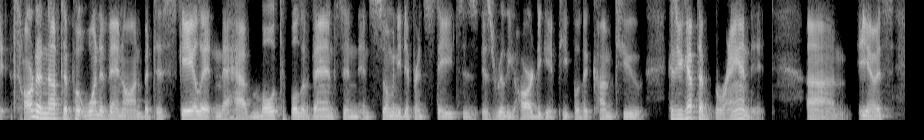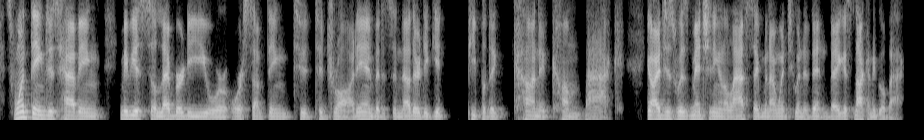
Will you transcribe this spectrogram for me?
It's hard enough to put one event on but to scale it and to have multiple events in, in so many different states is, is really hard to get people to come to because you have to brand it. Um, you know it's it's one thing just having maybe a celebrity or or something to to draw it in but it's another to get people to kind of come back you know i just was mentioning in the last segment i went to an event in vegas not going to go back.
